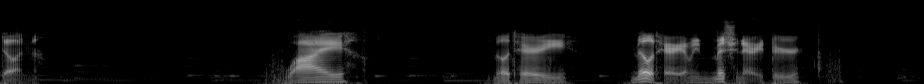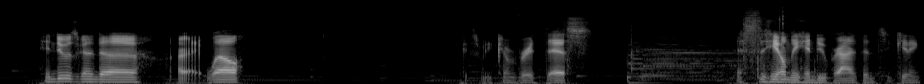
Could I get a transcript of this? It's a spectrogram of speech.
done. Why? Military. Military, I mean missionary. Dur. Hindu is gonna. Alright, well. Guess we convert this. It's the only Hindu province, you kidding?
